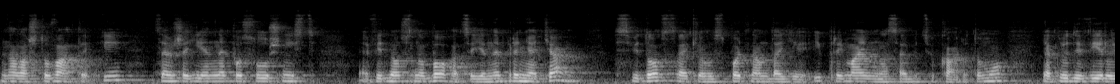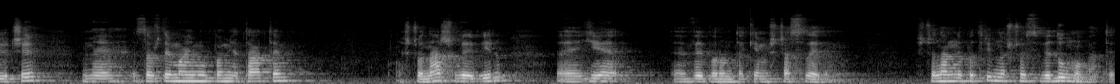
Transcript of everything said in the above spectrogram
налаштувати. І це вже є непослушність відносно Бога, це є неприйняття свідоцтва, яке Господь нам дає, і приймаємо на себе цю кару. Тому, як люди віруючі, ми завжди маємо пам'ятати, що наш вибір е, є е, вибором таким щасливим, що нам не потрібно щось видумувати,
